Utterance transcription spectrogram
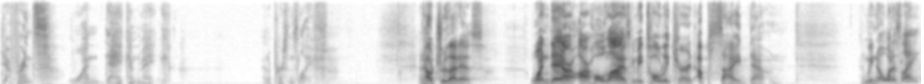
difference one day can make in a person's life. And how true that is. One day our, our whole lives can be totally turned upside down. And we know what it's like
